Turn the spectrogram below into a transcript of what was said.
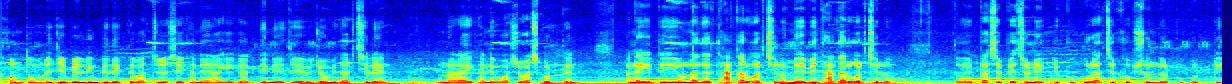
এখন তোমরা যে বিল্ডিংটি দেখতে পাচ্ছ, সেখানে আগেকার দিনে যে জমিদার ছিলেন ওনারা এখানে বসবাস করতেন। মানে এটি ওনাদের থাকার ঘর ছিল মেবি থাকার ঘর ছিল। তো এই পাশে পেছনে একটি পুকুর আছে, খুব সুন্দর পুকুরটি।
